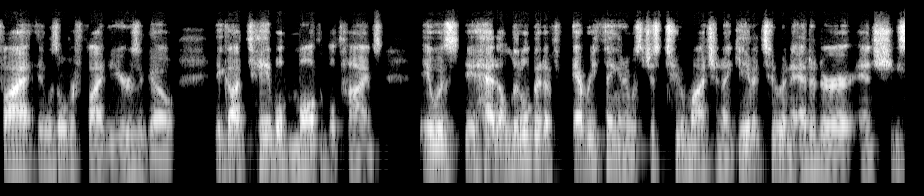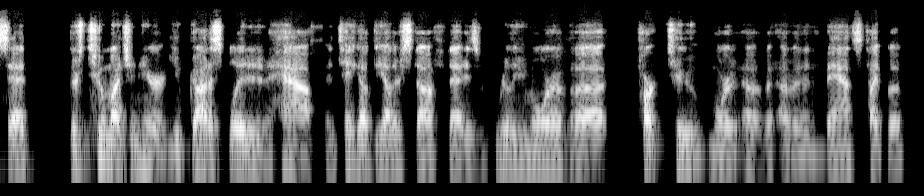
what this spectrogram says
five it was over five years ago it got tabled multiple times. It was it had a little bit of everything and it was just too much. And i gave it to an editor and she said there's too much in here. You've got to split it in half and take out the other stuff that is really more of a part two more of, of an advanced type of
